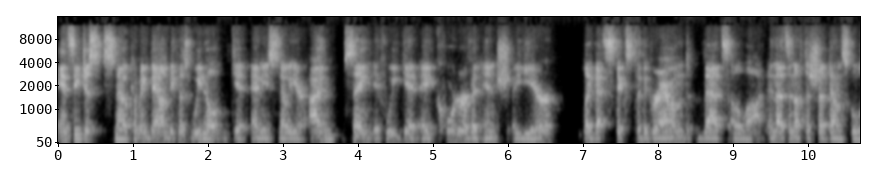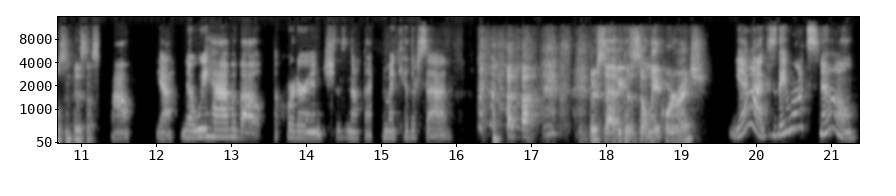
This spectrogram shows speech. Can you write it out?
and see just snow coming down because we don't get any snow here. I'm saying if we get a quarter of an inch a year, like that sticks to the ground, that's a lot. And that's enough to shut down schools and business. Wow. Yeah. No, we have about a quarter inch is nothing. And my kids are sad. They're sad because it's only a quarter inch? Yeah, because they want snow.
